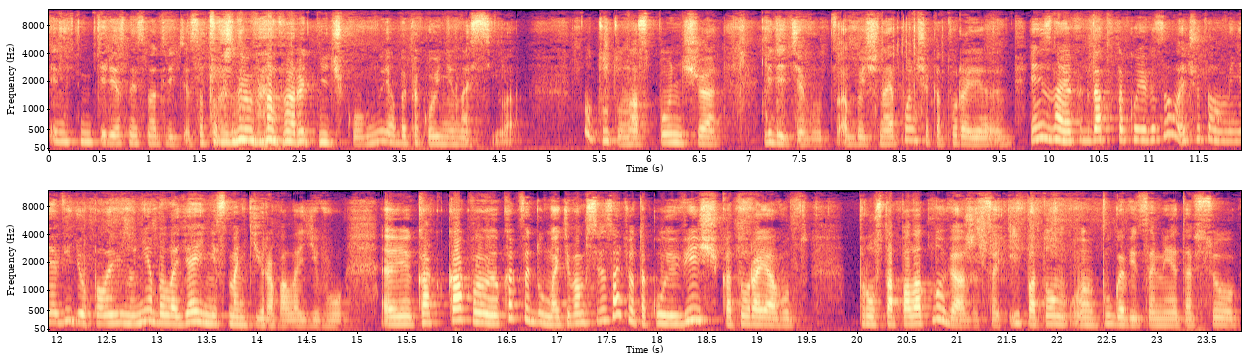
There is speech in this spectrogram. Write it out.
интересный, смотрите, с отложным воротничком. Ну, я бы такой не носила. Ну, тут у нас понча. Видите, вот обычная понча, которая... Я не знаю, я когда-то такое вязала, что-то у меня видео половину не было, я и не смонтировала его. Э, как, как, вы, как вы думаете, вам связать вот такую вещь, которая вот просто полотно вяжется, и потом э, пуговицами это все,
